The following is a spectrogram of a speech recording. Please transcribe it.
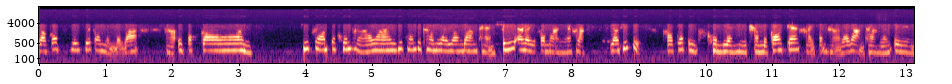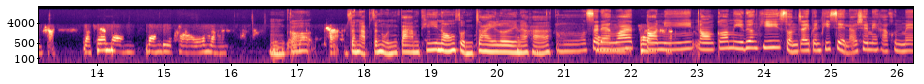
เราก็เพื่อกันเหมือนแบบว่า หาอุปกรณ์ ที่พร้อมจะค้นหาอะไรที่พร้อมจะทำอะไรลองวางแผนซื้ออะไรประมาณเนี้ยค่ะ แล้วที่สุด เขาก็เป็นคนลงมือทำแล้วก็แก้ไขปัญหาระหว่างทางนั้นเองค่ะ เราแค่มองมองดูเขาค่ะอืมก็ค่ะสนับสนุนตามที่น้องสนใจเลยนะคะอ๋อแสดงว่าใช่ค่ะตอนนี้น้องก็มีเรื่องที่สนใจเป็นพิเศษแล้วใช่ไหมคะ คุณแม่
